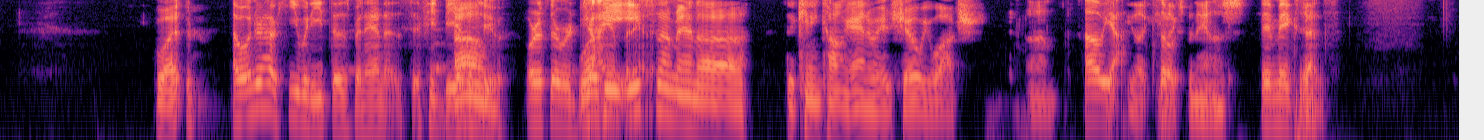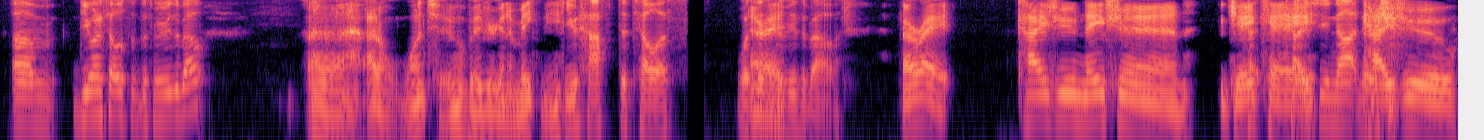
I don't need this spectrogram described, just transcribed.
What? I wonder how he would eat those bananas if he'd be able Um, to, or if there were Well, he bananas. eats them in uh the King Kong animated show we watch. Um, oh yeah, he, like, he likes bananas. it makes Yeah. sense. Um, do you want to tell us what this movie's about? Uh, I don't want to, but if you're gonna make me, You have to tell us what All this right. movie's about. all right. Kaiju Nation, JK, Kaiju not nation.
